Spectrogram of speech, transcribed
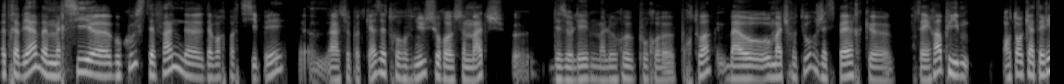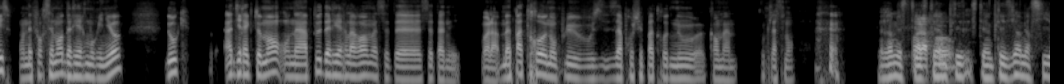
Bah, très bien, bah, merci euh, beaucoup Stéphane d'avoir participé euh, à ce podcast, d'être revenu sur euh, ce match. désolé, malheureux pour, pour toi. Bah, au, match retour, j'espère que ça ira. Puis en tant qu'intéris, on est forcément derrière Mourinho. Donc, indirectement, on est un peu derrière la Rome cette, cette année. Voilà, mais pas trop non plus. Vous approchez pas trop de nous quand même au classement. non, mais c'était un, plaisir. Merci,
